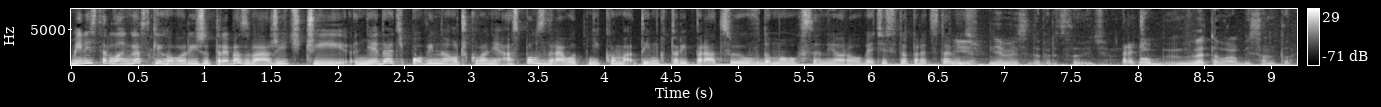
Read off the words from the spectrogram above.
Minister Lengarský hovorí, že treba zvážiť, či nedať povinné očkovanie aspoň zdravotníkom a tým, ktorí pracujú v domovoch seniorov. Viete si to predstaviť? Nie, neviem si to predstaviť. Prečo? Bo vetoval by som to.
